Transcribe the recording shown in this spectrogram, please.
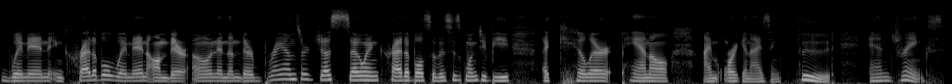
women, incredible women on their own, and then their brands are just so incredible. So, this is going to be a killer panel. I'm organizing food and drinks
